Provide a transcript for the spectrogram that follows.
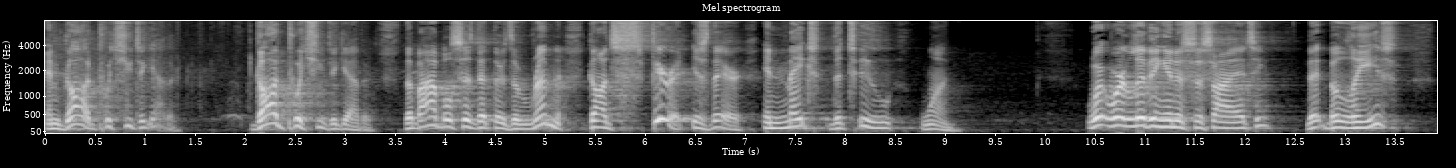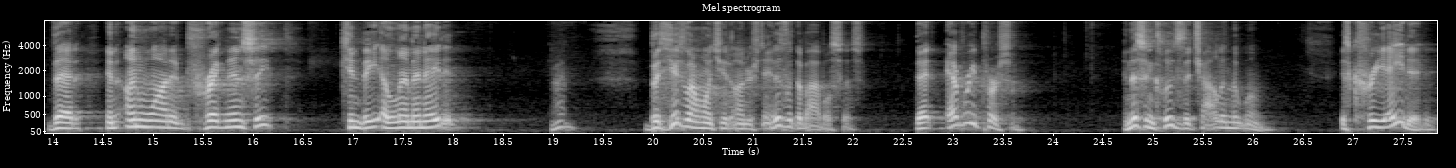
And God puts you together. God puts you together. The Bible says that there's a remnant. God's Spirit is there and makes the two one. We're living in a society that believes that an unwanted pregnancy can be eliminated. Right? But here's what I want you to understand this is what the Bible says that every person, and this includes the child in the womb, is created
